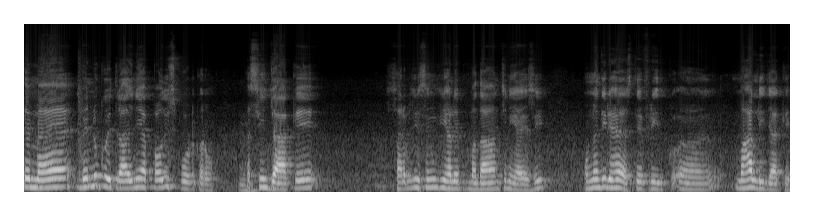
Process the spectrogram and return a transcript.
ਤੇ ਮੈਂ ਮੈਨੂੰ ਕੋਈ ਇਤਰਾਜ਼ ਨਹੀਂ ਆਪਾਂ ਉਹਦੀ ਸਪੋਰਟ ਕਰੋ। ਅਸੀਂ ਜਾ ਕੇ ਸਰਬਜੀਤ ਸਿੰਘ ਜੀ ਹਲੇ ਮੈਦਾਨ 'ਚ ਨਹੀਂ ਆਏ ਸੀ। ਉਹਨਾਂ ਦੀ ਰਿਹਾਇਸ਼ ਤੇ ਫਰੀਦ ਮਹਾਲੀ ਜਾ ਕੇ।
